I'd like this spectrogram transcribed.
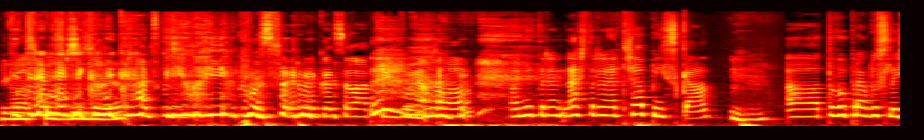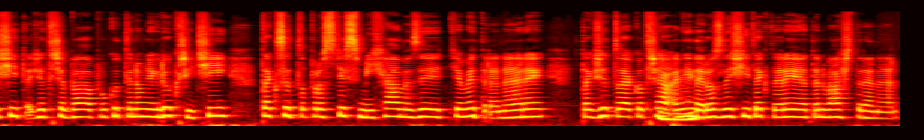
Jak Ty vás trenéři kolikrát udělají atmosféru jako celá tribuna. No, oni tren, náš trenér třeba píská, mm. A to opravdu slyšíte, že třeba pokud jenom někdo křičí, tak se to prostě smíchá mezi těmi trenéry, takže to jako třeba mm-hmm. ani nerozlišíte, který je ten váš trenér.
